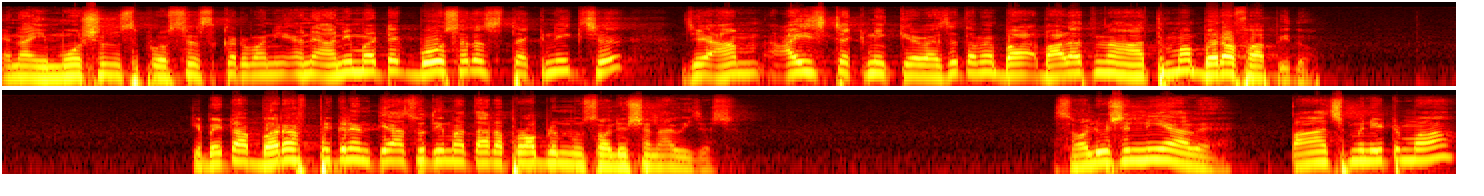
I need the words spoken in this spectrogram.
એના ઇમોશન્સ પ્રોસેસ કરવાની, અને આની માટે એક બહુ સરસ ટેકનિક છે જે આમ આઈસ ટેકનિક કહેવાય છે, તમે બાળકના હાથમાં બરફ આપી દો. કે બેટા બરફ પીગળે ને ત્યાં સુધીમાં તારા પ્રોબ્લેમનું સોલ્યુશન આવી જશે. સોલ્યુશન નહીં આવે. પાંચ મિનિટમાં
